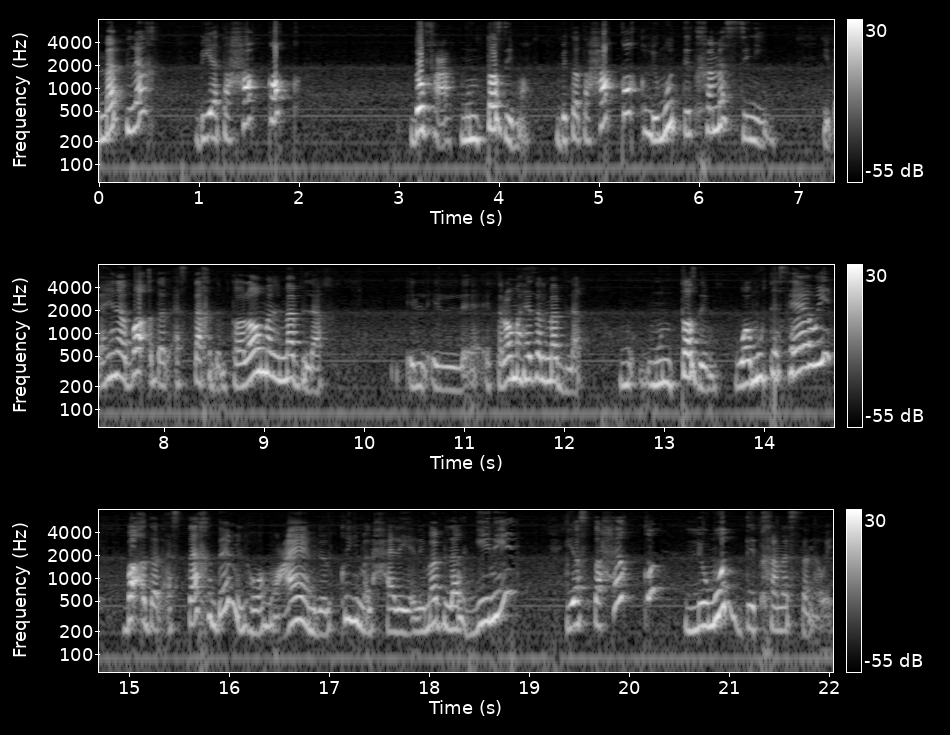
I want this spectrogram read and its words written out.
مبلغ بيتحقق دفعة منتظمة بتتحقق لمدة خمس سنين. يبقى هنا بقدر أستخدم طالما المبلغ طالما هذا المبلغ منتظم ومتساوي بقدر أستخدم اللي هو معامل القيمة الحالية لمبلغ جنيه يستحق لمدة خمس سنوات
